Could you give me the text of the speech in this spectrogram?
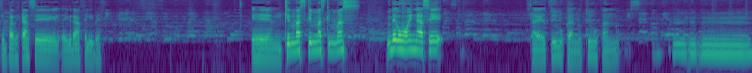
que en paz descanse el gran Felipe. Eh, ¿Quién más? ¿Quién más? ¿Quién más? Un día como hoy nace. A ver, estoy buscando, estoy buscando. Mm,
